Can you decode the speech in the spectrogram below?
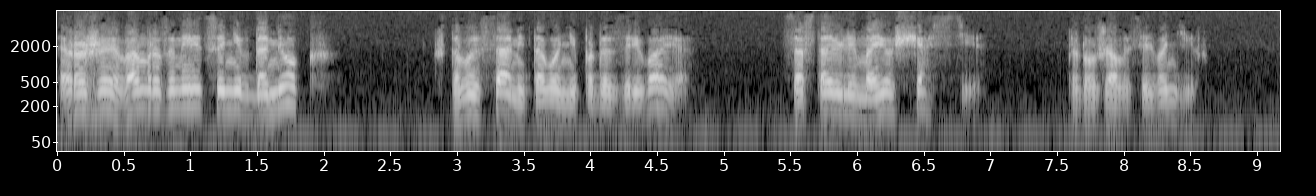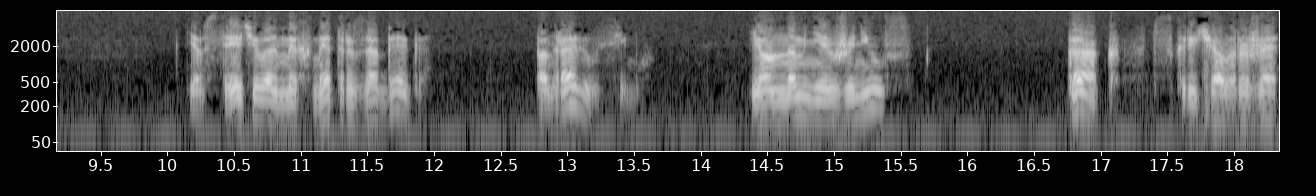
Роже, вам, разумеется, не вдомек, что вы, сами того не подозревая, составили мое счастье, — продолжала Сильвандир. Я встретила Мехметра Забега. Понравилось ему и он на мне женился?» «Как?» — вскричал Роже,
